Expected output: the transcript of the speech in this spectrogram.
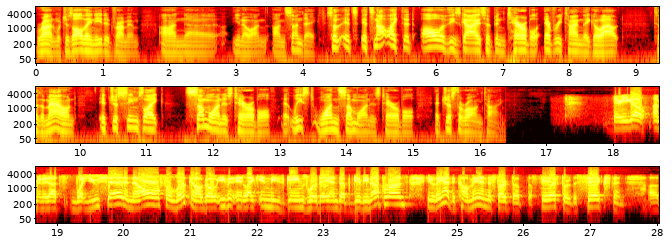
run, which is all they needed from him on uh, you know on on Sunday. So it's it's not like that all of these guys have been terrible every time they go out to the mound. It just seems like someone is terrible, at least one someone is terrible at just the wrong time there you go. I mean, that's what you said, and then I'll also look and I'll go even in, like in these games where they end up giving up runs. You know, they had to come in to start the the fifth or the sixth, and uh,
